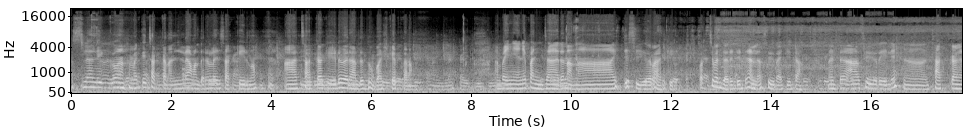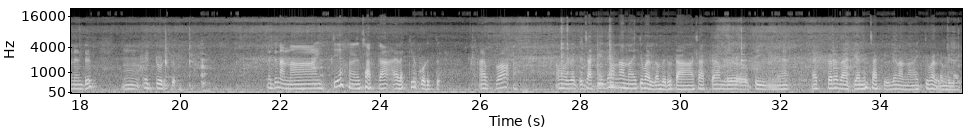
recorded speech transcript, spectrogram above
അസ്ലാലേക്കും അമ്മയ്ക്ക് ചക്ക നല്ല മധുരമുള്ള ഒരു ചക്കയായിരുന്നു. ആ ചക്ക കേട് വരാതെ ദുബായിക്ക് എത്തണം. അപ്പം ഞാൻ പഞ്ചാര നന്നായിട്ട് സീറാക്കി. കുറച്ച് പഞ്ചാര ഇട്ടിട്ട് നല്ല സീറാക്കിട്ടാ. എന്നിട്ട് ആ സീറയിൽ ചക്ക അങ്ങനെ ഉണ്ട്. ഇട്ട് കൊടുത്തു. എന്നിട്ട് നന്നായിട്ട് ചക്ക ഇളക്കി കൊടുത്തു. അപ്പോൾ മുഴുവട്ട് ചക്കയിൽ നന്നായിട്ട് വെള്ളം വരും കേട്ടോ ചക്ക നമ്മൾ പിന്നെ എത്ര ഇതാക്കിയാലും ചക്കയിൽ നന്നായിട്ട് വെള്ളം വരും.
